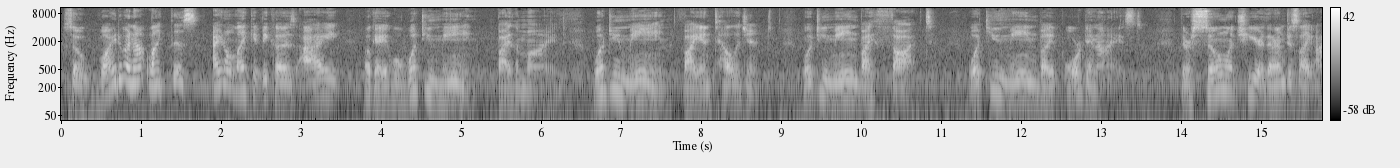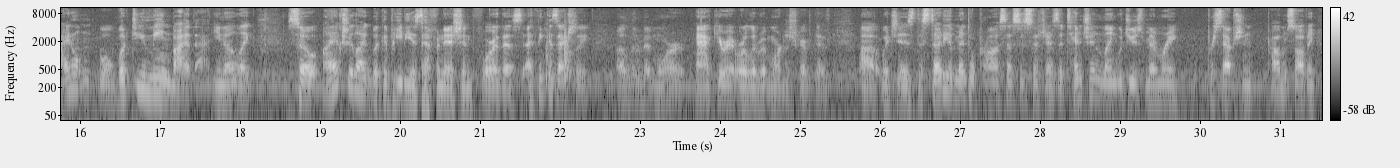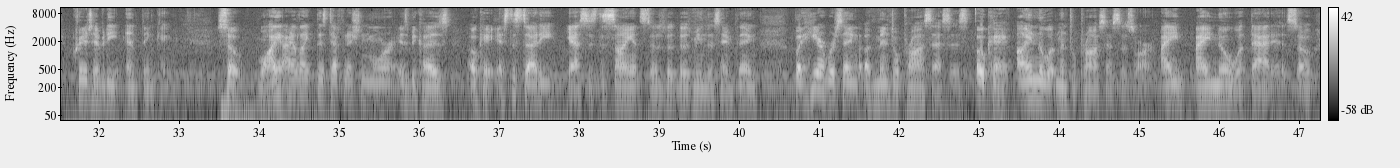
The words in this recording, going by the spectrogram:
So, why do I not like this? I don't like it because I. Okay, well, what do you mean by the mind? What do you mean by intelligent? What do you mean by thought? What do you mean by organized? there's so much here that I'm just like, I don't, well, what do you mean by that? You know, like, so I actually like Wikipedia's definition for this. I think it's actually a little bit more accurate or a little bit more descriptive, uh, which is the study of mental processes such as attention, language use, memory, perception, problem solving, creativity, and thinking. So, why I like this definition more is because, okay, it's the study, yes, it's the science, those, those mean the same thing, but here we're saying of mental processes. Okay, I know what mental processes are. I, I know what that is. So,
